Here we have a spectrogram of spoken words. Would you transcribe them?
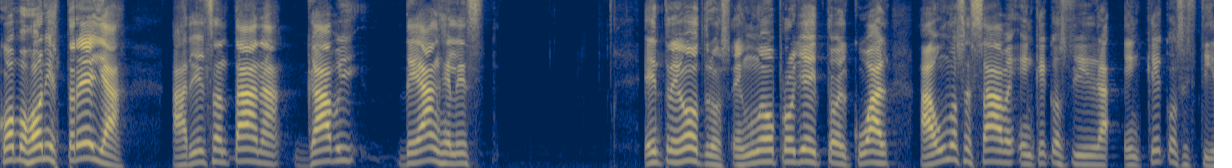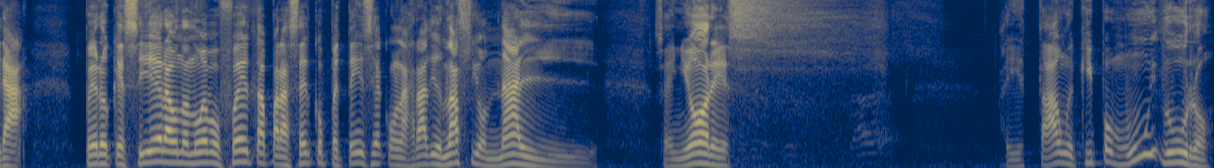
como Joni Estrella, Ariel Santana, Gaby de Ángeles, entre otros, en un nuevo proyecto, el cual aún no se sabe en qué consistirá, pero que sí era una nueva oferta para hacer competencia con la radio nacional. Señores, ahí está un equipo muy duro.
